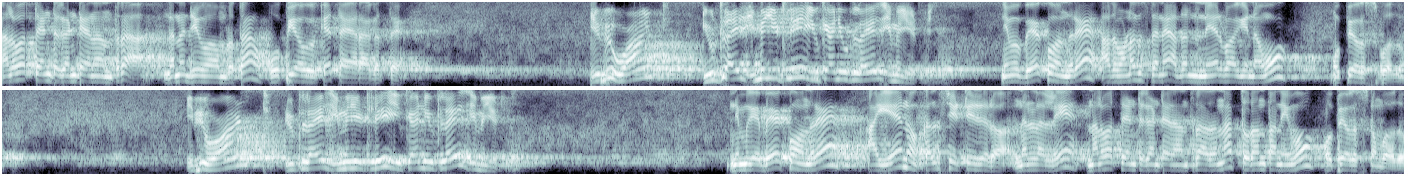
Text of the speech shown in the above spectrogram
ನಲವತ್ತೆಂಟು ಗಂಟೆ ನಂತರ ಘನಜೀವಾಮೃತ ಉಪಯೋಗಕ್ಕೆ ತಯಾರಾಗುತ್ತೆ. If you want utilise immediately you can utilise immediately ನಿಮಗೆ ಬೇಕು ಅಂದರೆ ಅದು ಒಣಗಿಸ್ತಾನೆ ಅದನ್ನು ನೇರವಾಗಿ ನಾವು ಉಪಯೋಗಿಸ್ಬೋದು. If you want utilise immediately you can utilise immediately ನಿಮಗೆ ಬೇಕು ಅಂದರೆ ಆ ಏನು ಕಲಸಿ ಇಟ್ಟಿದ್ದೀರೋ ನೆರಳಲ್ಲಿ ನಲವತ್ತೆಂಟು ಗಂಟೆ ನಂತರ ಅದನ್ನು ತುರಂತ ನೀವು ಉಪಯೋಗಿಸ್ಕೊಬೋದು.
